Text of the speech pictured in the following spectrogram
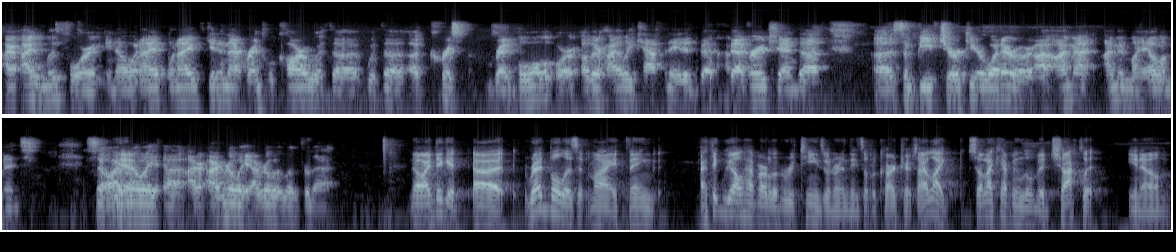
I, I live for it. You know, when I when I get in that rental car with a with a, a crisp Red Bull or other highly caffeinated be- beverage and uh, uh, some beef jerky or whatever, I, I'm at I'm in my element. So I Yeah. really, uh, I, I really, I really live for that. No, I dig it. Uh, Red Bull isn't my thing. I think we all have our little routines when we're in these little car trips. I like so I like having a little bit of chocolate, you know.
